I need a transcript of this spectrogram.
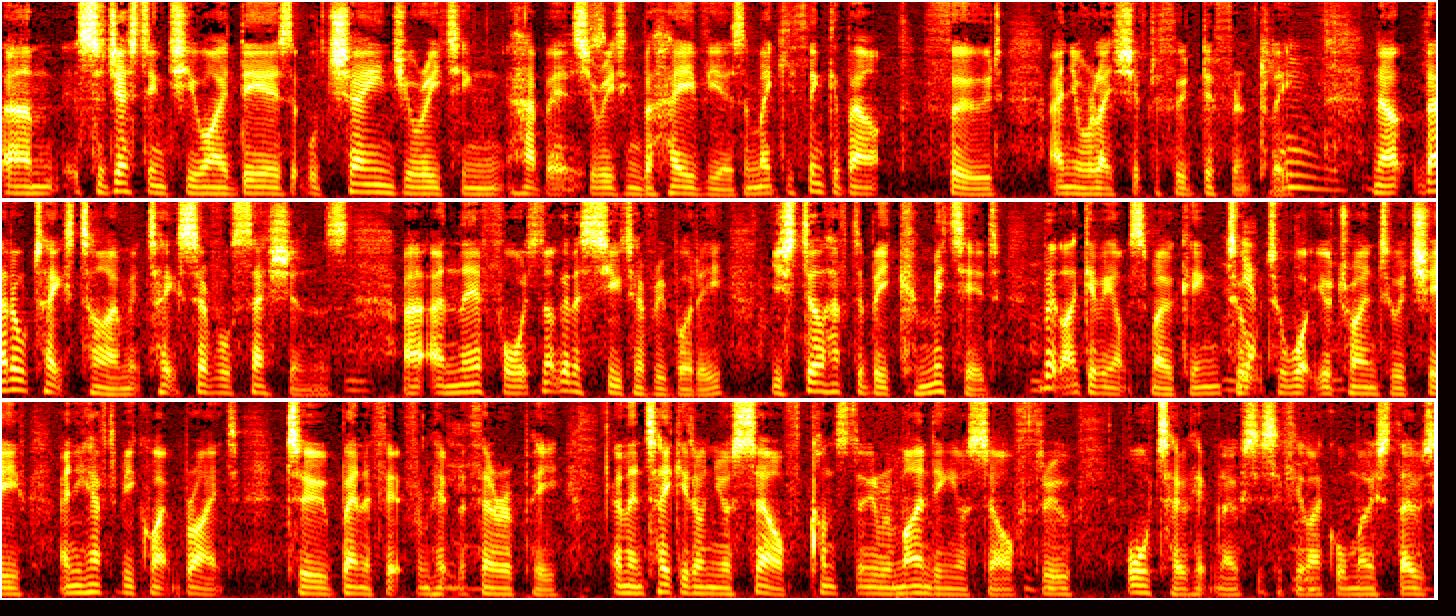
um, suggesting to you ideas that will change your eating habits, your eating behaviours, and make you think about food and your relationship to food differently. Mm. Now, that all takes time. It takes several sessions, mm. uh, and therefore it's not going to suit everybody. You still have to be committed, mm. a bit like giving up smoking, to, yep. to what you're trying to achieve, and you have to be quite bright to benefit from hypnotherapy, yeah. and then take it on yourself, constantly reminding yourself through auto-hypnosis, if you mm. like, almost those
